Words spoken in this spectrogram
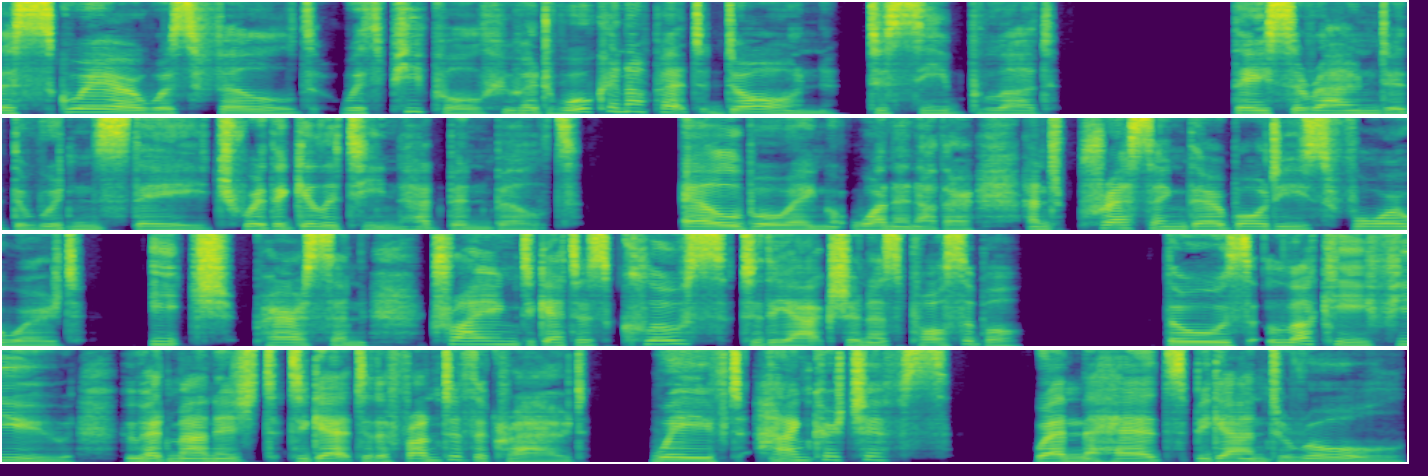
The square was filled with people who had woken up at dawn to see blood. They surrounded the wooden stage where the guillotine had been built, elbowing one another and pressing their bodies forward, each person trying to get as close to the action as possible. Those lucky few who had managed to get to the front of the crowd waved handkerchiefs. When the heads began to roll,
